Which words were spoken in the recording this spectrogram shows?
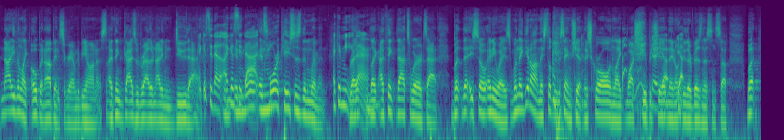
not even like open up Instagram. To be honest, I think guys would rather not even do that. I can see that. I can see more, that. in more cases than women. I can meet you there. Like I think that's where it's at. But they, so, anyways, when they get on, they still do the same shit. They scroll and like watch stupid shit, and they don't Yep. do their business and stuff. But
